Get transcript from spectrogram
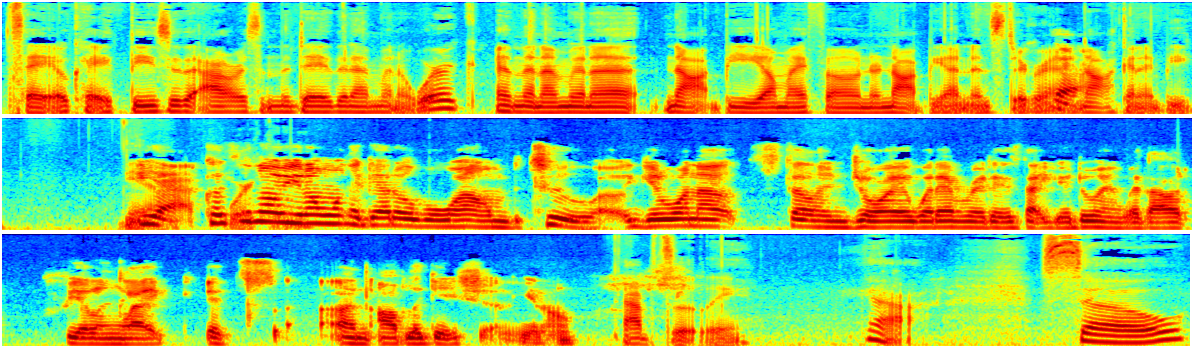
say, okay, these are the hours in the day that I'm going to work. And then I'm going to not be on my phone or not be on Instagram, yeah. not going to be. You know, yeah, because you know you don't want to get overwhelmed too. You want to still enjoy whatever it is that you're doing without feeling like it's an obligation. You know. Absolutely. Yeah. So,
